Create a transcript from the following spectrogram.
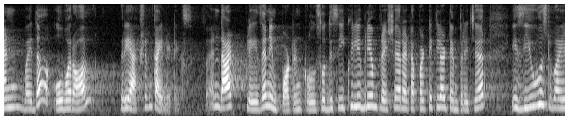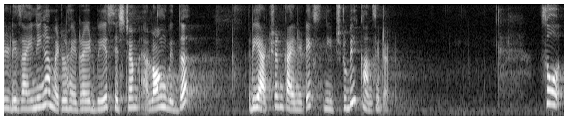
and by the overall reaction kinetics. So, and that plays an important role. So, this equilibrium pressure at a particular temperature is used while designing a metal hydride based system along with the reaction kinetics needs to be considered. So,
